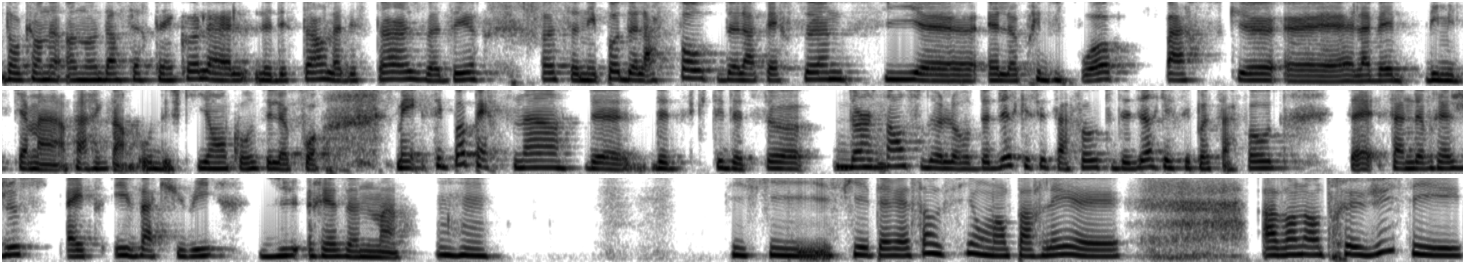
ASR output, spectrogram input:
donc on a, dans certains cas, le décideur, la décideuse va dire ah, ce n'est pas de la faute de la personne si elle a pris du poids parce que euh, elle avait des médicaments, par exemple, ou qui ont causé le poids. Mais c'est pas pertinent de, de, discuter de ça d'un mhm. sens ou de l'autre, de dire que c'est de sa faute ou de dire que c'est pas de sa faute. Ça ne devrait juste être évacué du raisonnement. Mhm. Puis ce qui, ce qui, est intéressant aussi, on en parlait euh, avant l'entrevue, c'est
